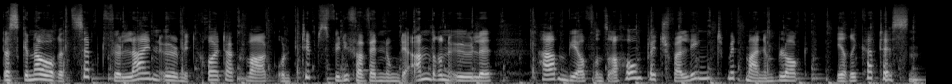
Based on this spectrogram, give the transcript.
Das genaue Rezept für Leinöl mit Kräuterquark und Tipps für die Verwendung der anderen Öle haben wir auf unserer Homepage verlinkt mit meinem Blog Erika Tessen.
